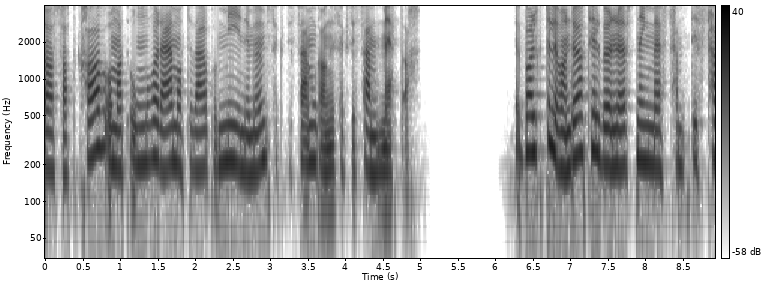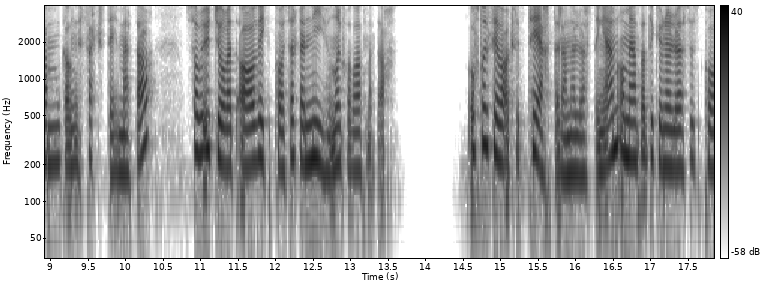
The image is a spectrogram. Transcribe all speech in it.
da satt krav om at området måtte være på minimum 65 ganger 65 meter. Valgte leverandør tilbød en løsning med 55 ganger 60 meter, som utgjorde et avvik på ca. 900 kvadratmeter. Oppdragsgiver aksepterte denne løsningen og mente at det kunne løses på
